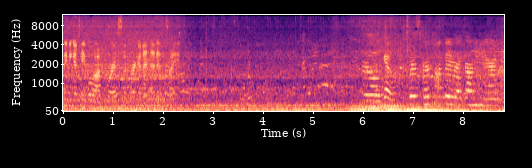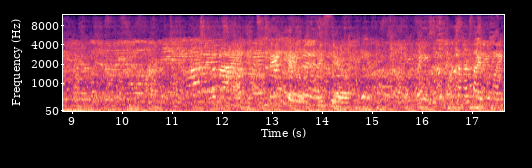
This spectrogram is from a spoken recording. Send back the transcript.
cleaning a table off for us, and we're gonna head inside. There we go. First our cafe right down here. Whichever side you like.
